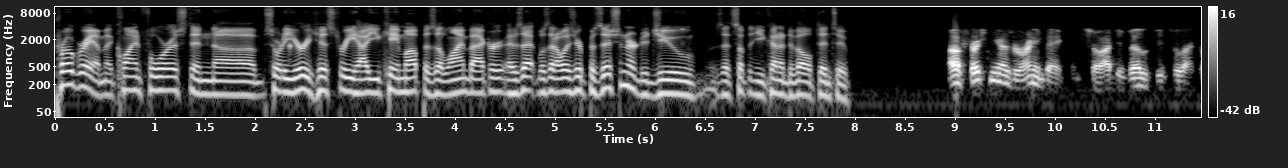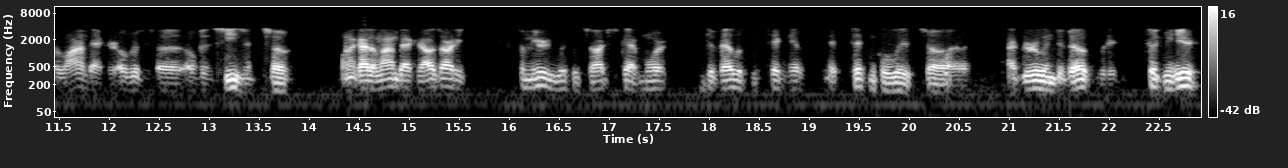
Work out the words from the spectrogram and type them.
program at Klein Forest and uh, sort of your history, how you came up as a linebacker. Was that was that always your position, or did you was that something you kind of developed into? Uh, freshman year I was a running back, so I developed into like a linebacker over uh, over the season. So when I got a linebacker, I was already familiar with it, so I just got more developed and technical technical with it. So uh, I grew and developed with it. Took me here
